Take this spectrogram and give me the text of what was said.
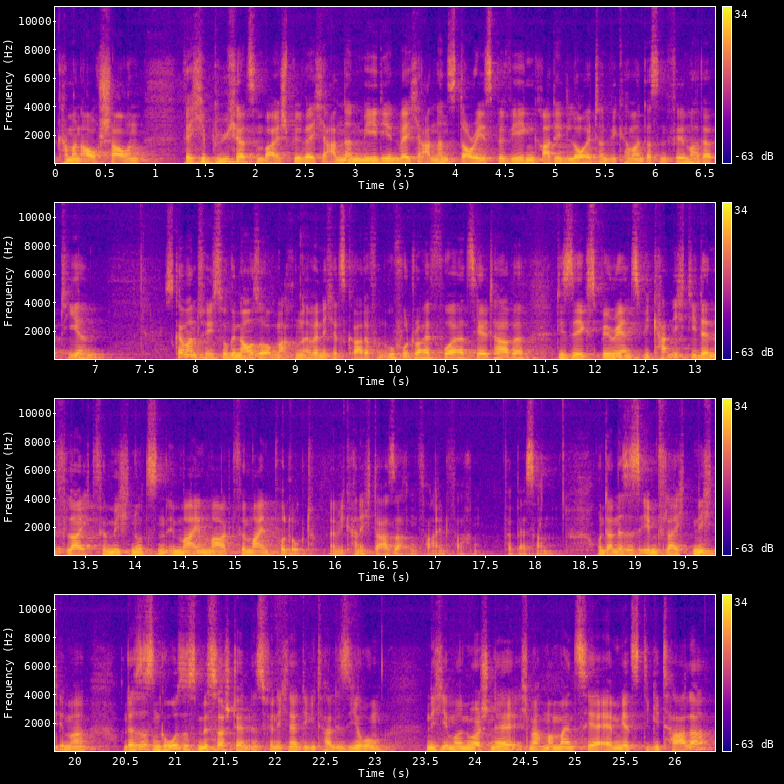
kann man auch schauen, welche Bücher zum Beispiel, welche anderen Medien, welche anderen Stories bewegen gerade die Leute und wie kann man das in Film adaptieren. Das kann man natürlich so genauso machen. Ne? Wenn ich jetzt gerade von UFO Drive vorher erzählt habe, diese Experience, wie kann ich die denn vielleicht für mich nutzen in meinem Markt, für mein Produkt? Ja, wie kann ich da Sachen vereinfachen, verbessern? Und dann ist es eben vielleicht nicht immer, und das ist ein großes Missverständnis, finde ich, in der Digitalisierung, nicht immer nur schnell, ich mache mal mein CRM jetzt digitaler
